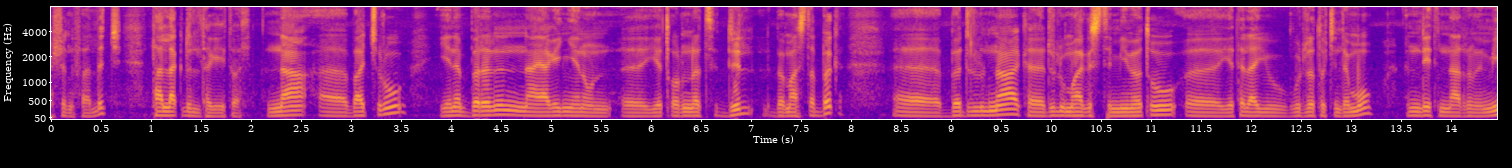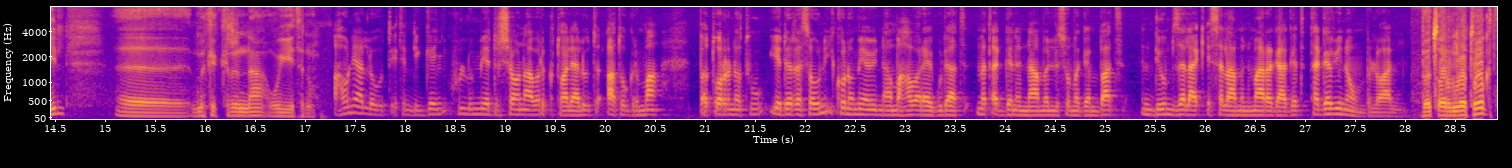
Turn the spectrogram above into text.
አሸንፋለች፣ ታላቅ ድል ተገኝቷል። እና ባጭሩ የነበረንና ያገኘነውን የጦርነት ድል በማስጠበቅ በድሉና ከድሉ ማግስት የሚመጡ የተለያዩ ጉድለቶችን ደግሞ እንዴት እናርም የሚል ምክክርና ውይይት ነው። አሁን ያለው ውጤት እንዲገኝ ሁሉም የድርሻውን አበርክቷል ያሉት አቶ ግርማ በጦርነቱ የደረሰውን ኢኮኖሚያዊና ማህበራዊ ጉዳት መጠገንና መልሶ መገንባት እንዲሁም ዘላቂ ሰላምን ማረጋገጥ ተገቢ ነውም ብለዋል። በጦርነቱ ወቅት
